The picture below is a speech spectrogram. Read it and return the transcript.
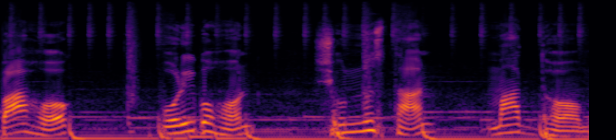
বাহক, পরিবহন, শূন্যস্থান, মাধ্যম।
